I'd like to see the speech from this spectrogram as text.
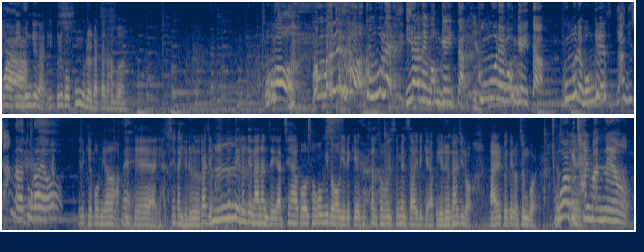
와. 이 멍게가 이- 그리고 국물을 갖다가 한번 어머 국물에서 국물에 이 안에 멍게 있다 예. 국물에 멍게 있다 국물에 멍게 향이 싹나 네. 돌아요 이렇게 보면 네. 밑에 야채가 여러 가지 음. 그때 그때 나는 이제 야채하고 소고기도 이렇게 국산 소고기 쓰면서 이렇게 하고 여러 가지로 말 그대로 전골 조합이 예. 잘 맞네요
